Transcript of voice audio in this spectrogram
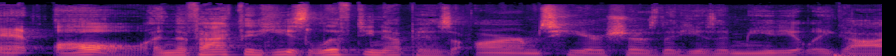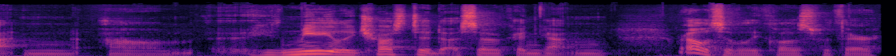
at all. And the fact that he's lifting up his arms here shows that he's immediately gotten, um, he's immediately trusted Ahsoka and gotten relatively close with her.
